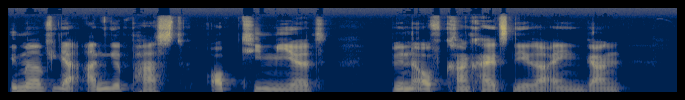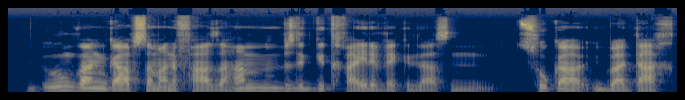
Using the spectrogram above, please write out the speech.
immer wieder angepasst, optimiert, bin auf Krankheitslehre eingegangen. Irgendwann gab es da mal eine Phase, haben ein bisschen Getreide weggelassen, Zucker überdacht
